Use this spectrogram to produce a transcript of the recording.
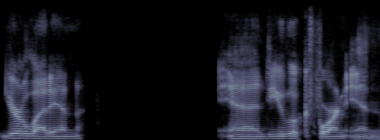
you're let in and you look for an inn.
